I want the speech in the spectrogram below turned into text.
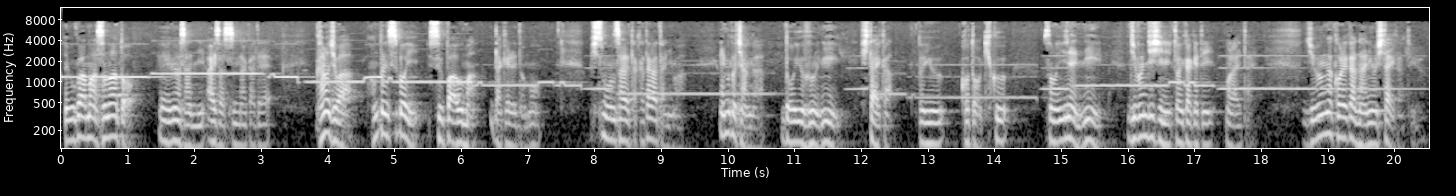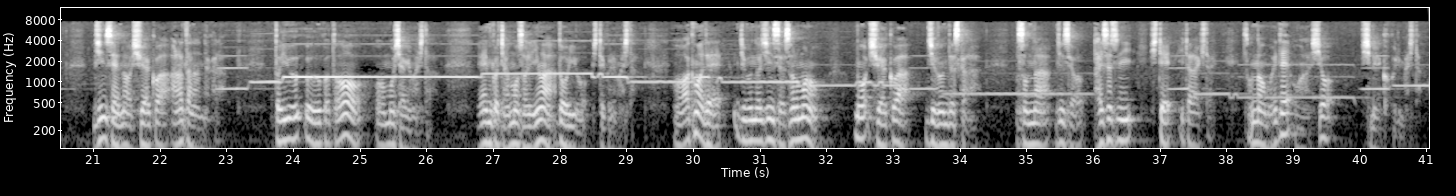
僕はまあその後え皆さんに挨拶する中で彼女は本当にすごいスーパーウーマンだけれども質問された方々には恵美子ちゃんがどういうふうにしたいかということを聞くその以前に自分自身に問いかけてもらいたい。自分がこれから何をしたいかという人生の主役はあなたなんだからということを申し上げました。恵美子ちゃんもそれには同意をしてくれました。あくまで自分の人生そのものの主役は自分ですからそんな人生を大切にしていただきたい。そんな思いでお話を締めくくりました。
